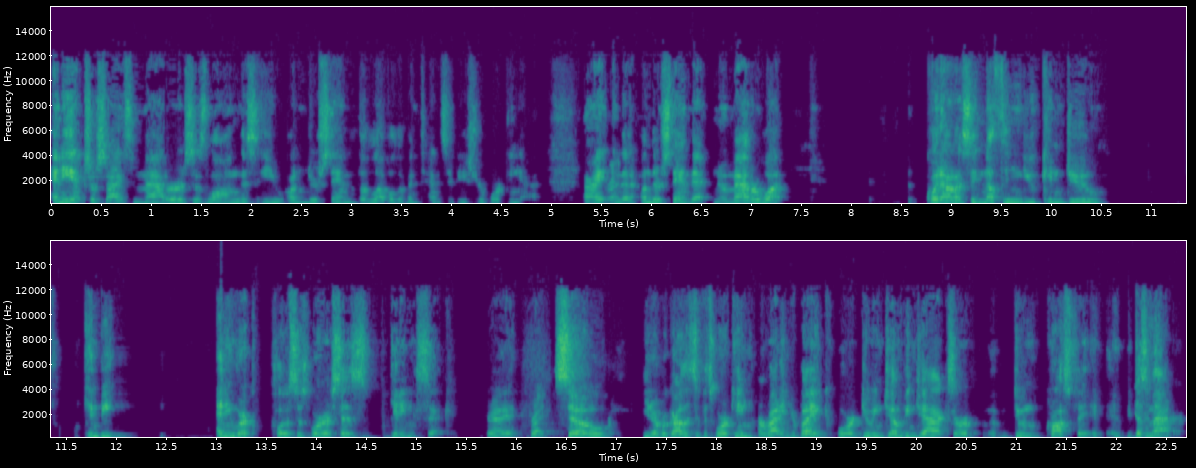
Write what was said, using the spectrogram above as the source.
any exercise matters as long as you understand the level of intensities you're working at. All right. right. And then understand that no matter what, quite honestly, nothing you can do can be anywhere close as worse as getting sick, right? Right. So, you know, regardless if it's working or riding your bike or doing jumping jacks or doing CrossFit, it, it doesn't matter,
